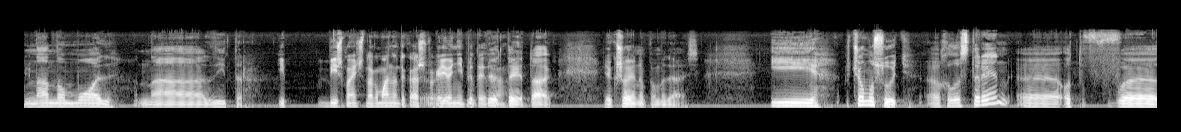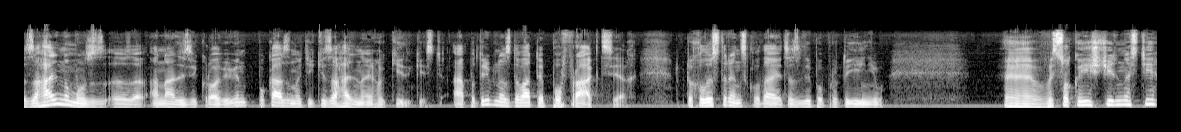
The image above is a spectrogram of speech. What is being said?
наномоль на літр. І більш-менш нормально, ти кажеш, в районі 5. П'яти, так, якщо я не помиляюсь. І в чому суть? Е, Холестерин, е, от в загальному з- з- аналізі крові він показано тільки загальна його кількість, а потрібно здавати по фракціях. Тобто холестерин складається з ліпопротеїнів високої щільності,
